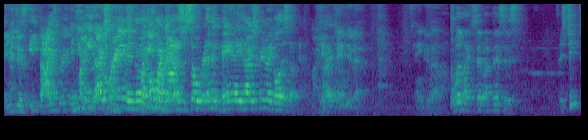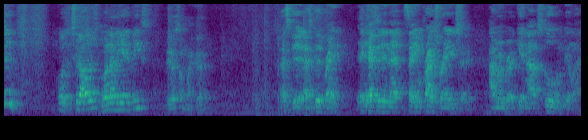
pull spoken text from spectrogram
And you just eat the ice cream? And you Like eat the ice cream, and they're like, "Oh my the god, this is so." They make mayonnaise ice cream, make all this stuff now. I Yeah, head. can't do that. Can't do that. What I would like to say about this is it's cheap too. What was it, two dollars? One ninety eight a piece? Yeah, something like that. That's good. That's good branding. They Yeah. kept it in that same price range. So I remember getting out of school and being like,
